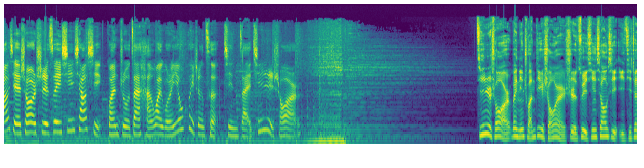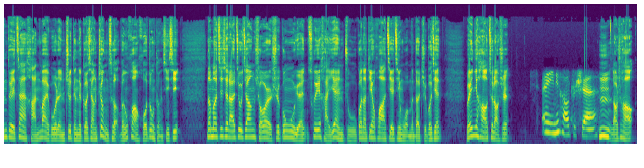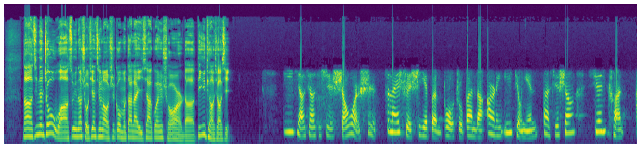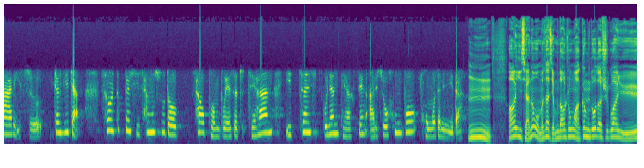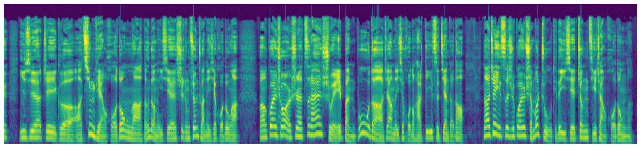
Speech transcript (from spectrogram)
了解首尔市最新消息，关注在韩外国人优惠政策，尽在今日首尔。今日首尔为您传递首尔市最新消息以及针对在韩外国人制定的各项政策、文化活动等信息。那么接下来就将首尔市公务员崔海燕主观的电话接进我们的直播间。喂，你好，崔老师。哎，你好，主持人。嗯，老师好。那今天周五啊，所以呢，首先请老师给我们带来一下关于首尔的第一条消息。第一条消息是首尔市自来水事业本部主办的二零一九年大学生宣传阿里苏。征集展，서울특별시상수도 사업본부에서주최한2019년대학생아리수홍보공모전입니다嗯，啊，以前呢，我们在节目当中啊，更多的是关于一些这个啊庆典活动啊等等的一些市政宣传的一些活动啊，啊，关于首尔市自来水本部的这样的一些活动，还是第一次见得到。那这一次是关于什么主题的一些征集展活动呢？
